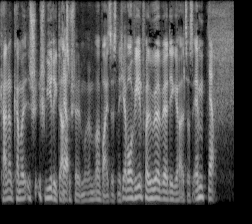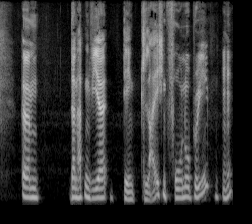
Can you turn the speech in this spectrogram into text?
Kann, kann man, ist schwierig darzustellen, man, man weiß es nicht. Aber auf jeden Fall höherwertiger als das M. Ja. Ähm, dann hatten wir den gleichen Phonobri, Mhm.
